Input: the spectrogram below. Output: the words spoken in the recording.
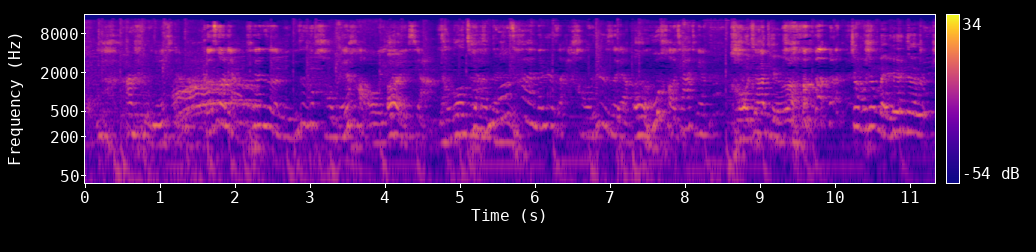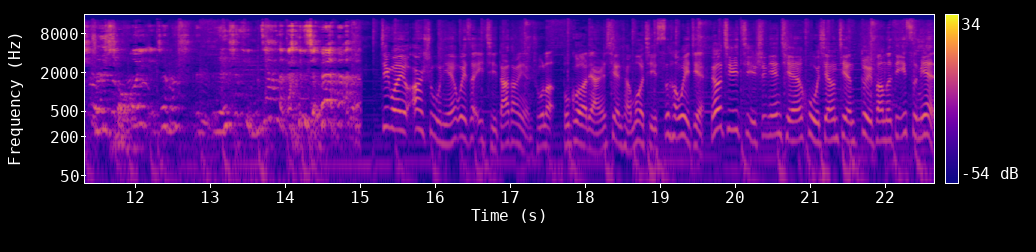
候，二十五年前合作两个片子的名字都好美好哦！一在想，阳光灿烂的日子，好日子呀！嗯，五好家庭，好家庭啊！这不是每个人的追求，我什么人生赢家的感觉。尽管有二十五年未在一起搭档演出了，不过两人现场默契丝毫未减。聊起几十年前互相见对方的第一次面，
